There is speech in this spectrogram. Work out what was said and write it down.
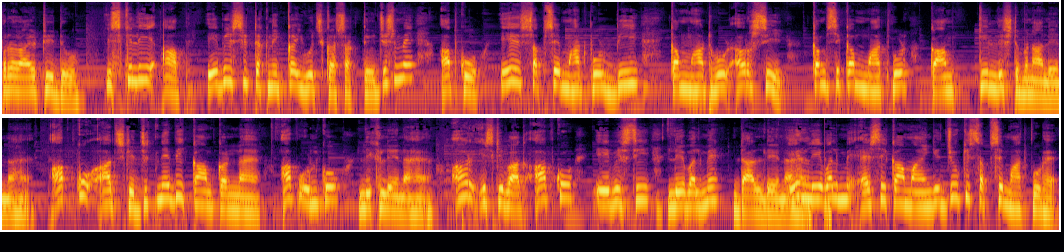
प्रायोरिटी दो। इसके लिए आप ए बी सी टेक्निक का यूज़ कर सकते हो जिसमें आपको ए सबसे महत्वपूर्ण बी कम महत्वपूर्ण और सी कम से कम महत्वपूर्ण काम की लिस्ट बना लेना है। आपको आज के जितने भी काम करना है आप उनको लिख लेना है और इसके बाद आपको ए बी सी लेवल में डाल देना है। लेवल में ऐसे काम आएँगे जो कि सबसे महत्वपूर्ण है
